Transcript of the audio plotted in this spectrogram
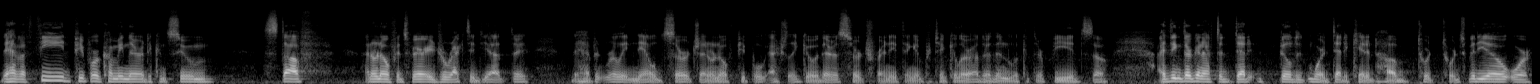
they have a feed. People are coming there to consume stuff. I don't know if it's very directed yet. They, they haven't really nailed search. I don't know if people actually go there to search for anything in particular other than look at their feed. So I think they're going to have to de- build a more dedicated hub toward, towards video or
